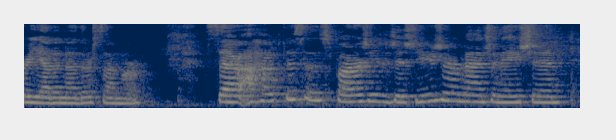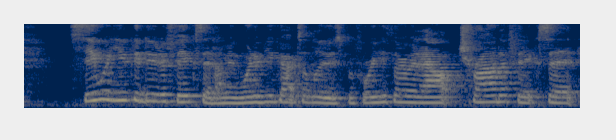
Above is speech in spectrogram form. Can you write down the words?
for yet another summer. So I hope this inspires you to just use your imagination. See what you can do to fix it. I mean, what have you got to lose? Before you throw it out, try to fix it.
